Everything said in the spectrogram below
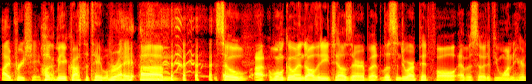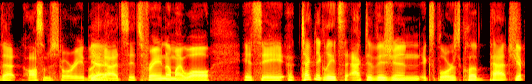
I appreciate it. hug that. me across the table. Right. Um, so I won't go into all the details there, but listen to our Pitfall episode if you want to hear that awesome story. But Yeah. yeah, it's it's framed on my wall. It's a technically it's the Activision Explorers Club patch. Yep.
